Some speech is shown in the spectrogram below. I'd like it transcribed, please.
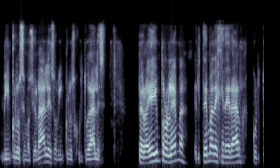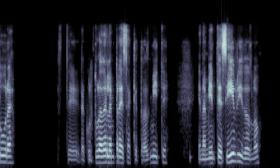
Vínculos emocionales o vínculos culturales. Pero ahí hay un problema, el tema de generar cultura, este, la cultura de la empresa que transmite en ambientes híbridos, ¿no?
